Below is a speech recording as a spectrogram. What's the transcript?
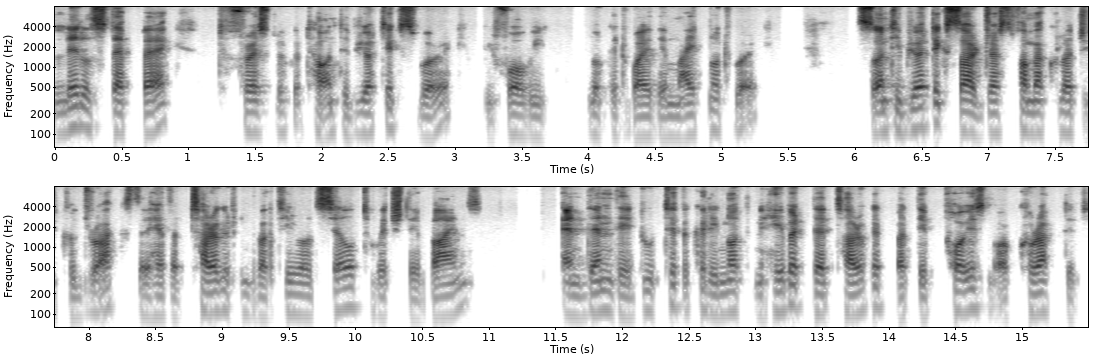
little step back to first look at how antibiotics work before we look at why they might not work. So antibiotics are just pharmacological drugs. They have a target in the bacterial cell to which they bind. And then they do typically not inhibit that target, but they poison or corrupt it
